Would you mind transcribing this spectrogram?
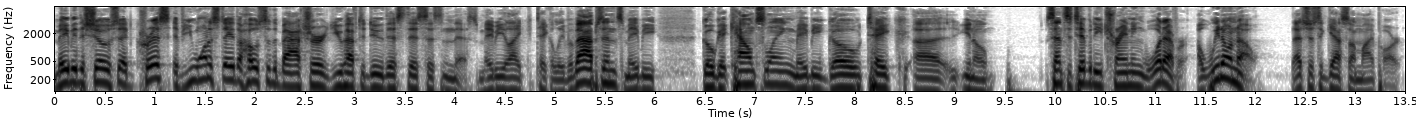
maybe the show said, Chris, if you want to stay the host of The Bachelor, you have to do this, this, this, and this. Maybe like take a leave of absence, maybe go get counseling, maybe go take, uh, you know, sensitivity training, whatever. Uh, we don't know. That's just a guess on my part.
